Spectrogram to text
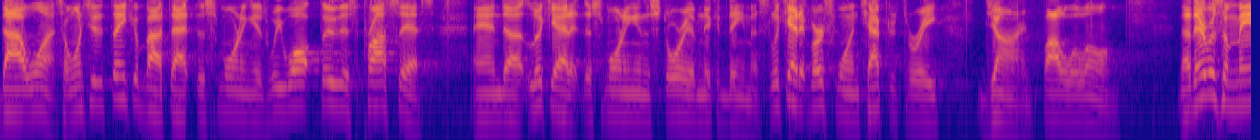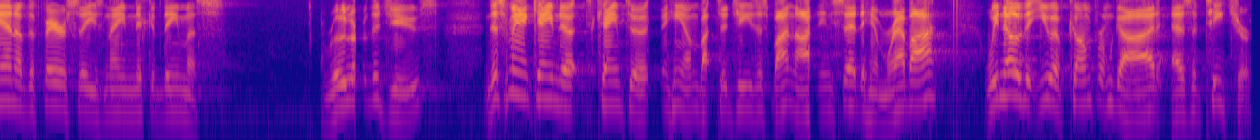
die once. I want you to think about that this morning as we walk through this process and uh, look at it this morning in the story of Nicodemus. Look at it, verse 1, chapter 3, John. Follow along. Now there was a man of the Pharisees named Nicodemus, ruler of the Jews. This man came to, came to him, to Jesus by night, and he said to him, Rabbi, we know that you have come from God as a teacher.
